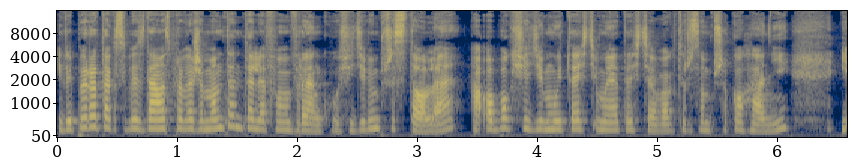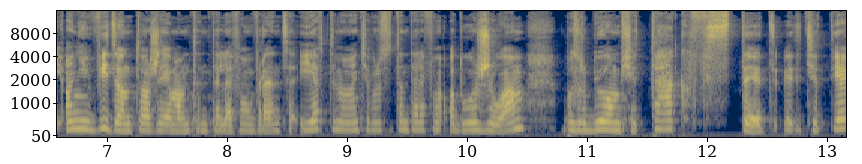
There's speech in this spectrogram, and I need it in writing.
I dopiero tak sobie zdałam sprawę, że mam ten telefon w ręku, siedzimy przy stole, a obok siedzi mój teść i moja teściowa, którzy są przekochani i oni widzą to, że ja mam ten telefon w ręce. I ja w tym momencie po prostu ten telefon odłożyłam, bo zrobiło mi się tak wstyd. Wiecie, ja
